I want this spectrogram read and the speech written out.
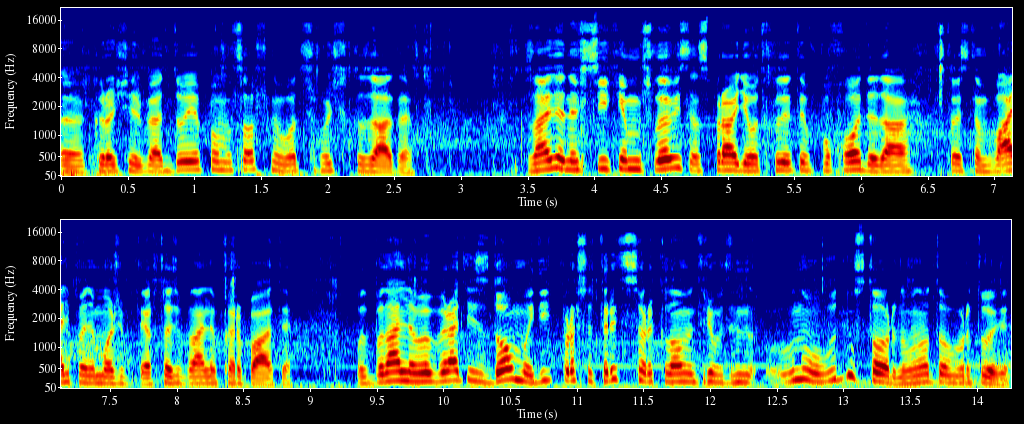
Е, коротше, ребят, дує по Мацовщину, от що хочу сказати. Знаєте, не всіх є можливість насправді от ходити в походи, да. хтось там в Альпи не може піти, а хтось банально в Карпати. От банально вибирайтесь з дому, йдіть просто 30-40 км в, один, ну, в одну сторону, воно того вартує.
